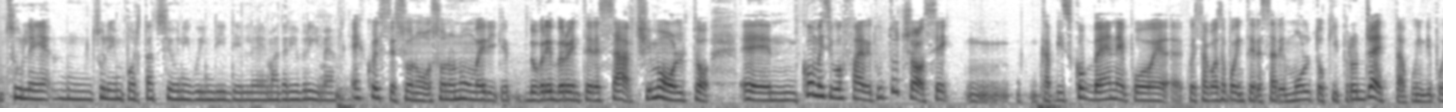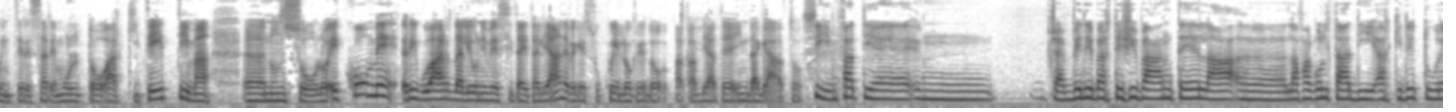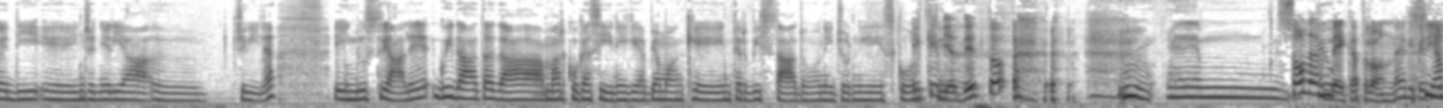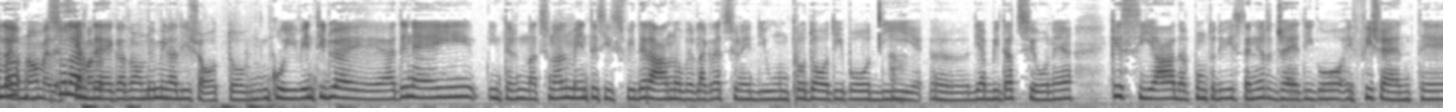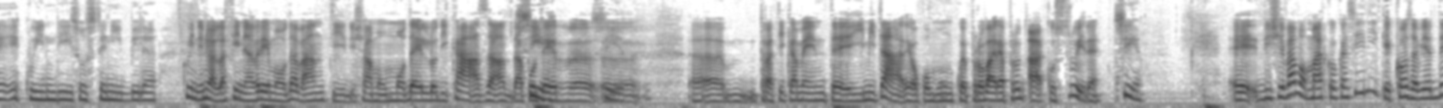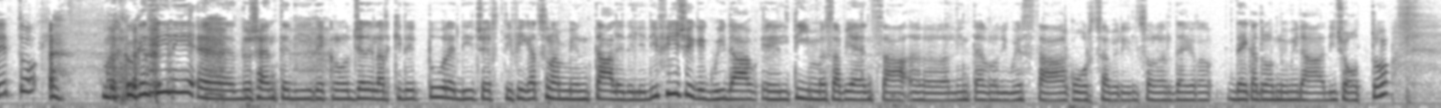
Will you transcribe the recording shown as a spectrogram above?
Sulle, sulle, importazioni quindi delle materie prime. E questi sono, sono numeri che dovrebbero interessarci molto. Eh, come si può fare tutto ciò? Se mh, capisco bene, può, eh, questa cosa può interessare molto chi progetta, quindi può interessare molto architetti, ma eh, non solo. E come riguarda le università italiane? Perché su quello credo abbiate indagato. Sì, infatti è... Mh, cioè, vede partecipante la, eh, la, facoltà di architettura e di eh, ingegneria eh, civile e industriale guidata da Marco Casini che abbiamo anche intervistato nei giorni scorsi. E che vi ha detto? Mm, ehm, Solar più... Decathlon, eh? ripetiamo sì, il nome del Solar Decathlon 2018, in cui 22 atenei internazionalmente si sfideranno per la creazione di un prototipo di, ah. eh, di abitazione che sia dal punto di vista energetico efficiente e quindi sostenibile. Quindi noi alla fine avremo davanti diciamo, un modello di casa da sì, poter sì. Eh, eh, praticamente imitare o comunque provare a, pro- a costruire. Sì. Eh, dicevamo Marco Casini, che cosa vi ha detto? Marco Casini è docente di tecnologia dell'architettura e di certificazione ambientale degli edifici che guida eh, il team Sapienza eh, all'interno di questa corsa per il Solar Decathlon 2018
